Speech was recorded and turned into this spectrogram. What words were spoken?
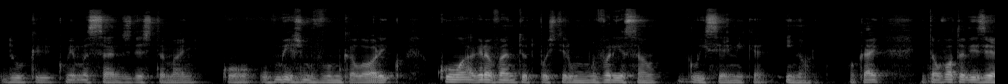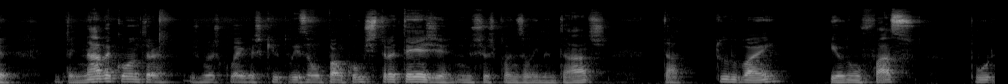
do que comer maçãs deste tamanho com o mesmo volume calórico, com a agravante eu depois ter uma variação glicémica enorme. Ok? Então volto a dizer, não tenho nada contra os meus colegas que utilizam o pão como estratégia nos seus planos alimentares. Está tudo bem, eu não o faço por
